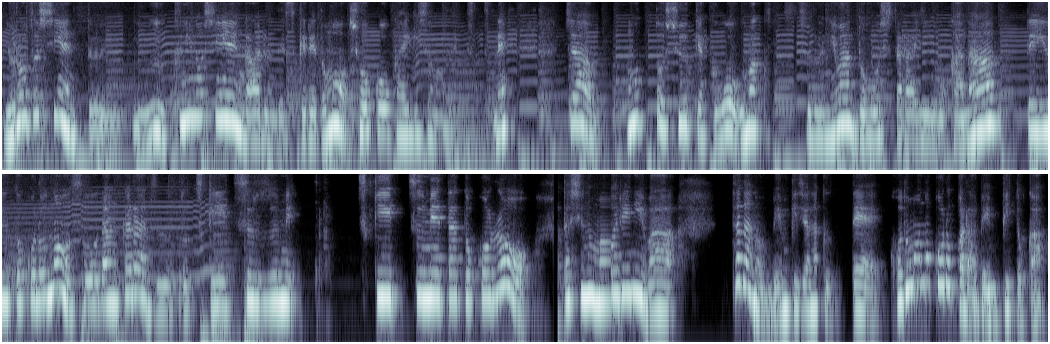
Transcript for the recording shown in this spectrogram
よろず支援という国の支援があるんですけれども商工会議所のやつですね。じゃあもっと集客をうまくするにはどうしたらいいのかなっていうところの相談からずっと突き進めき詰めたところ、私の周りには、ただの便秘じゃなくって、子供の頃から便秘とか、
